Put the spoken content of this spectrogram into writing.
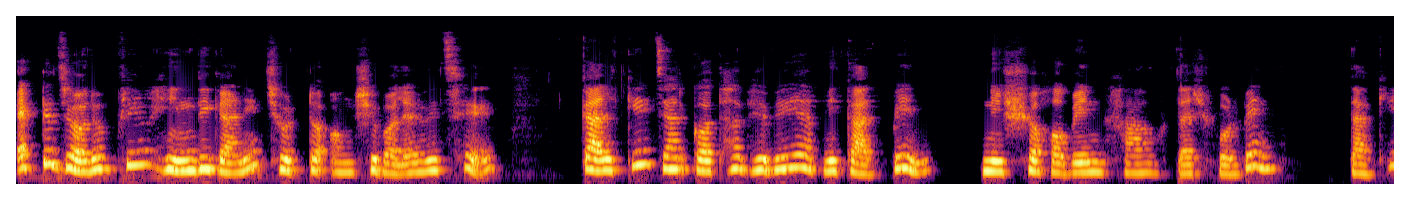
একটা জনপ্রিয় হিন্দি গানে ছোট্ট অংশে বলা রয়েছে, কালকে যার কথা ভেবে আপনি কাঁদবেন, নিঃস্ব হবেন, হা হুতাশ করবেন, তাকে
